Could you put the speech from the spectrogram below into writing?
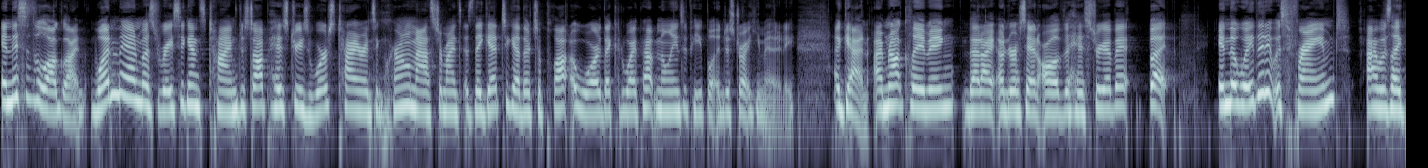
And this is the logline. One man must race against time to stop history's worst tyrants and criminal masterminds as they get together to plot a war that could wipe out millions of people and destroy humanity. Again, I'm not claiming that I understand all of the history of it, but in the way that it was framed, I was like,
